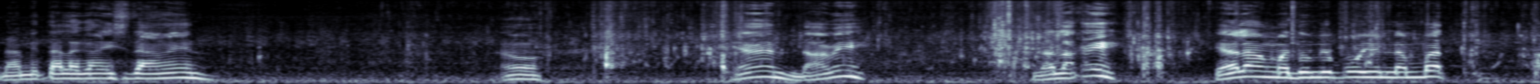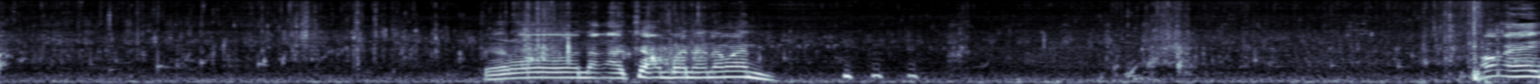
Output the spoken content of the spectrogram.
Dami talagang isda ngayon. Oh. Yan, dami. Lalaki. Kaya lang madumi po yung lambat. Pero nakachamba na naman. okay.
